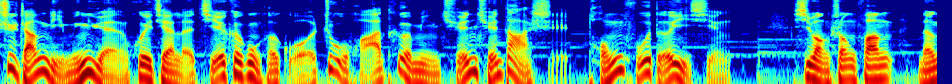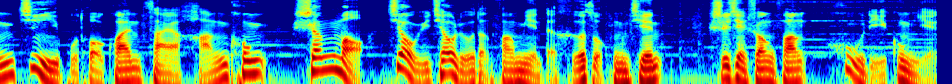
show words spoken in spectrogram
市长李明远会见了捷克共和国驻华特命全权大使童福德一行，希望双方能进一步拓宽在航空、商贸、教育交流等方面的合作空间，实现双方互利共赢。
